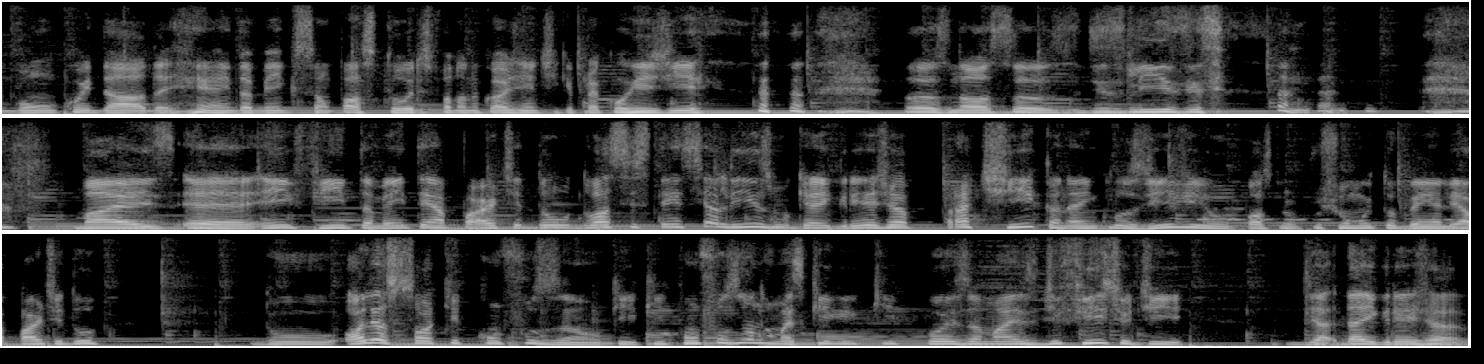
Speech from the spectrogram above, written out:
bom cuidado aí. Ainda bem que são pastores falando com a gente aqui para corrigir os nossos deslizes. Mas, é, enfim, também tem a parte do, do, assistencialismo que a igreja pratica, né? Inclusive, o pastor puxou muito bem ali a parte do, do. Olha só que confusão, que, que confusão não, mas que, que coisa mais difícil de, de da igreja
